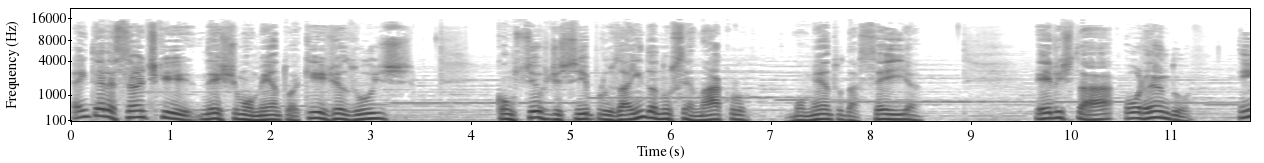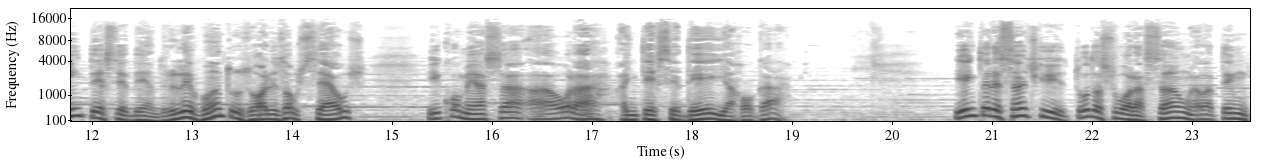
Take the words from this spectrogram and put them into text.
É interessante que neste momento aqui, Jesus, com seus discípulos ainda no cenáculo, momento da ceia, ele está orando, intercedendo. Ele levanta os olhos aos céus e começa a orar, a interceder e a rogar. E é interessante que toda a sua oração, ela tem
